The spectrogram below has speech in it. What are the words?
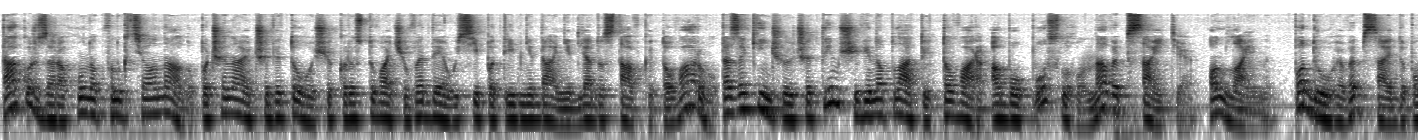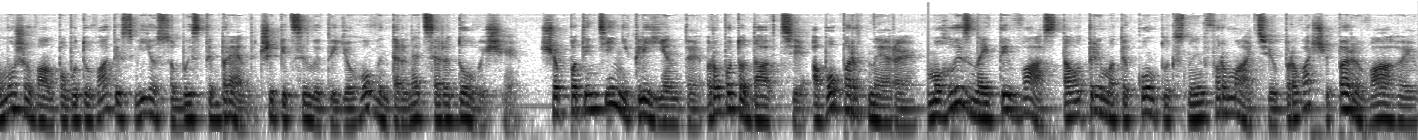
також за рахунок функціоналу, починаючи від того, що користувач веде усі потрібні дані для доставки товару, та закінчуючи тим, що він оплатить товар або послугу на веб-сайті онлайн. По-друге, веб-сайт допоможе вам побудувати свій особистий бренд чи підсилити його в інтернет-середовищі, щоб потенційні клієнти, роботодавці або партнери могли знайти вас та отримати комплексну інформацію про ваші переваги,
